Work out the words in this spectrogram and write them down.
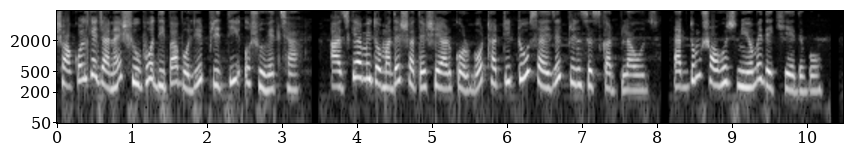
সকলকে জানাই শুভ দীপাবলির প্রীতি ও শুভেচ্ছা। আজকে আমি তোমাদের সাথে শেয়ার করব থার্টি টু সাইজের প্রিন্সেস কাট ব্লাউজ একদম সহজ নিয়মে দেখিয়ে দেব।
